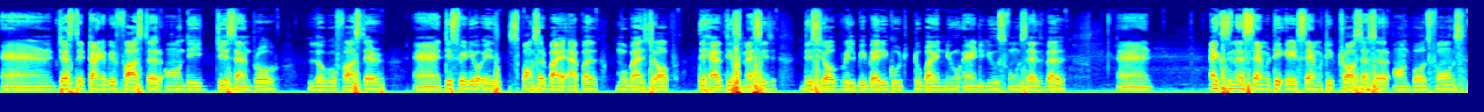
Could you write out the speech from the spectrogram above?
And just a tiny bit faster on the J7 Pro logo faster and this video is sponsored by Apple mobile shop. They have this message. This shop will be very good to buy new and used phones as well. And Exynos 7870 processor on both phones.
